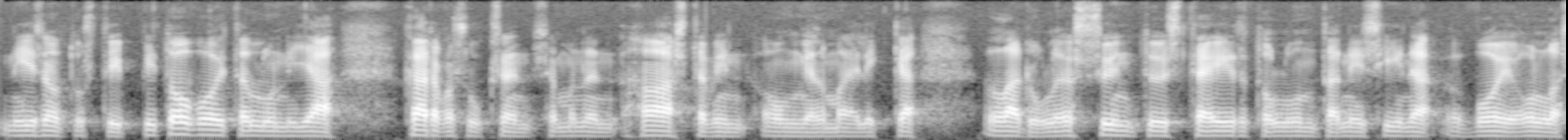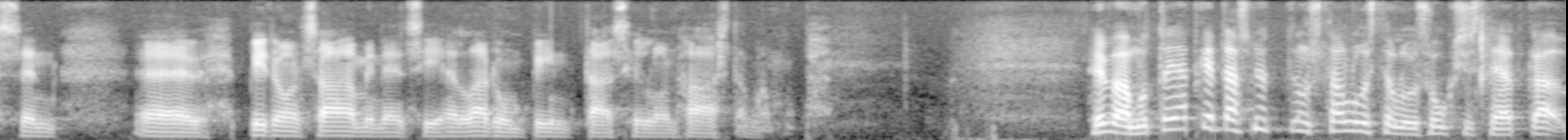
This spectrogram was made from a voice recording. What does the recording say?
niin sanotusti pitovoitelun ja karvasuksen semmoinen haastavin ongelma, eli ladulle jos syntyy sitä irtolunta, niin siinä voi olla sen pidon saaminen siihen ladun pintaan silloin haastavampaa. Hyvä, mutta jatketaan nyt noista luistelusuuksista, jotka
